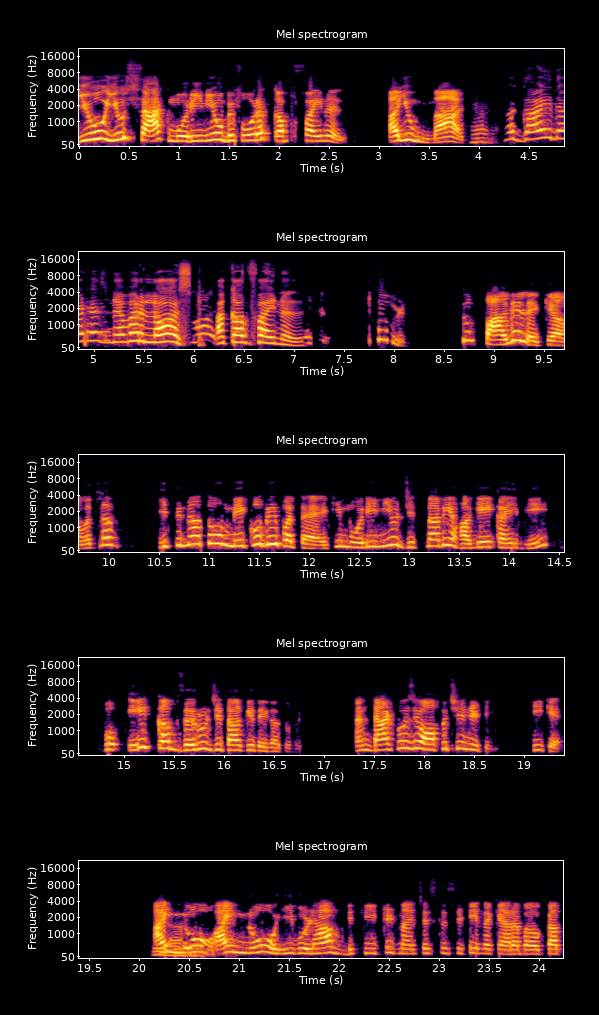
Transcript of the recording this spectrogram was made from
you you sack Mourinho before a cup final are you mad a guy that has never lost a cup final तू पागल है क्या मतलब इतना तो मेरे को भी पता है कि मोरिनियो जितना भी हगे कहीं भी वो एक कप ज़रूर जिता के देगा तुम्हें and that was your opportunity ठीक है I Yeah. know, I know he would have defeated Manchester City in the Carabao Cup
